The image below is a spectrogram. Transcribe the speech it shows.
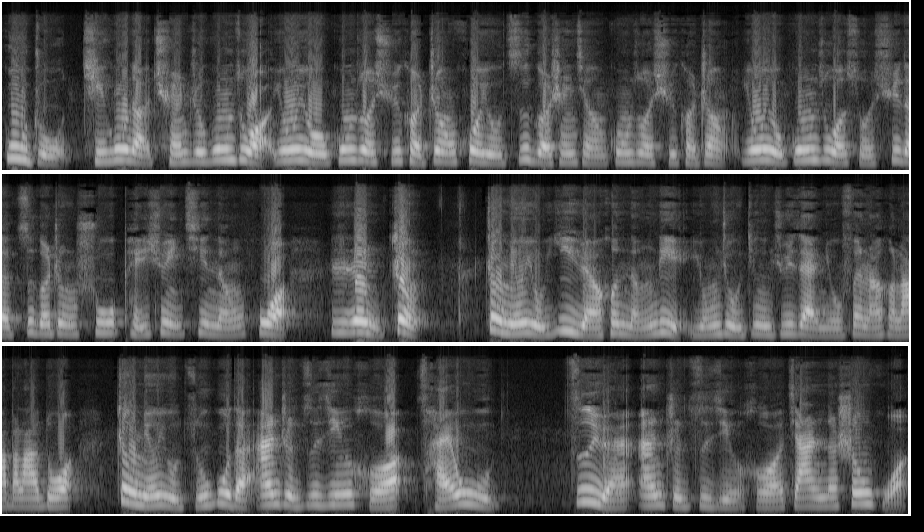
雇主提供的全职工作，拥有工作许可证或有资格申请工作许可证，拥有工作所需的资格证书、培训技能或。认证证明有意愿和能力永久定居在纽芬兰和拉布拉多，证明有足够的安置资金和财务资源安置自己和家人的生活。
